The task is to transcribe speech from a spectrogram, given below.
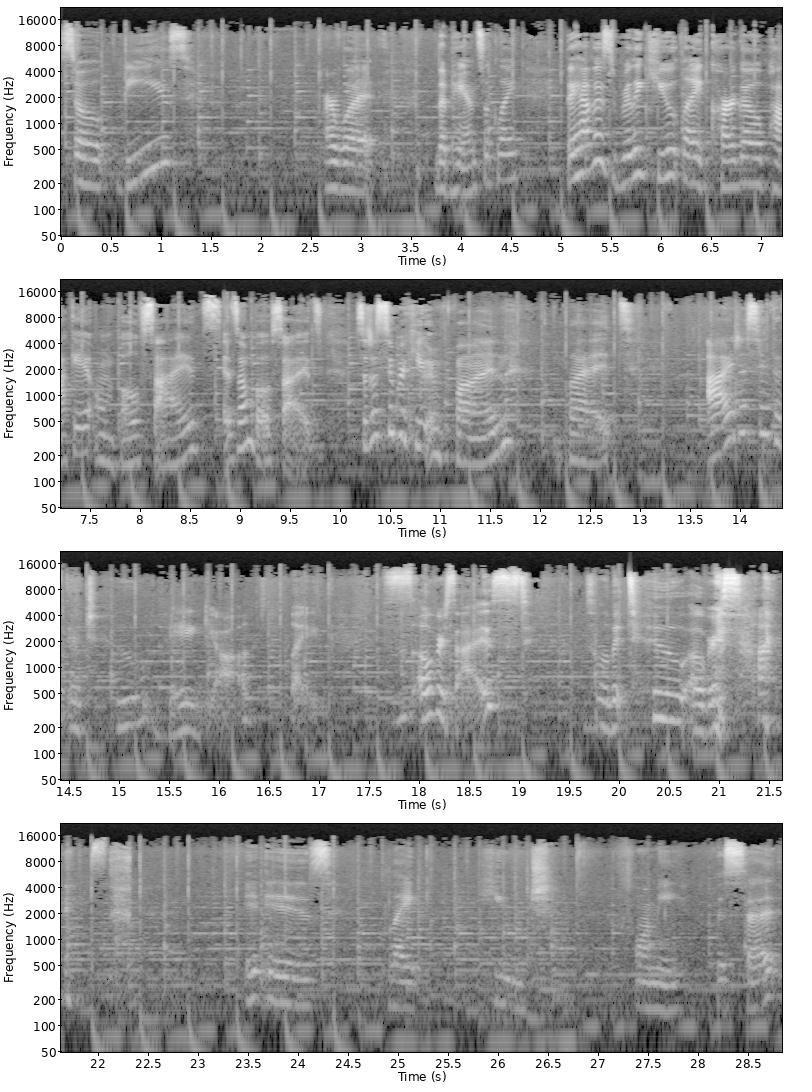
So these are what the pants look like. They have this really cute like cargo pocket on both sides. It's on both sides. So just super cute and fun, but I just think that they're too big, y'all. Like, this is oversized. A little bit too oversized. It is like huge on me, this set.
